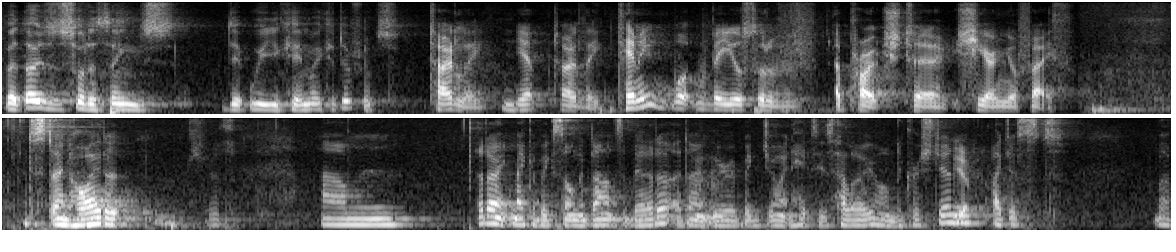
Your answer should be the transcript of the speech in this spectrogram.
But those are the sort of things that where you can make a difference. Totally. Mm. Yep. Totally. Tammy, what would be your sort of approach to sharing your faith? I just don't hide it. Um, I don't make a big song and dance about it. I don't Mhm. wear a big giant hat that says hello, I'm the Christian. Yep. I just, I-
